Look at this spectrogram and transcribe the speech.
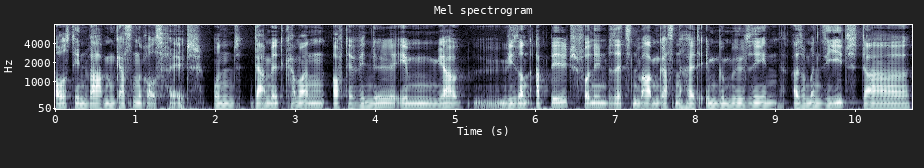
aus den Wabengassen rausfällt. Und damit kann man auf der Windel eben, ja, wie so ein Abbild von den besetzten Wabengassen halt im Gemüll sehen. Also man sieht da,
